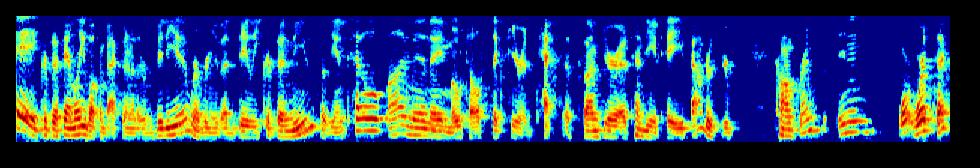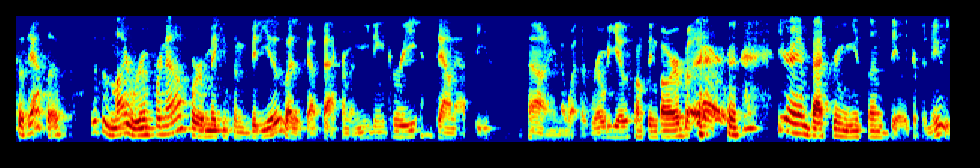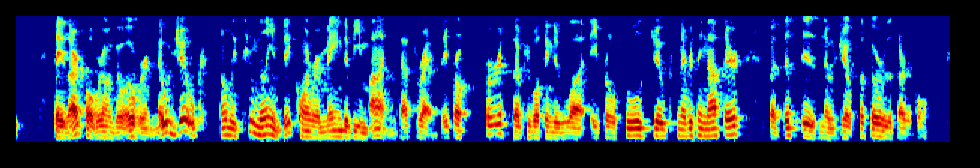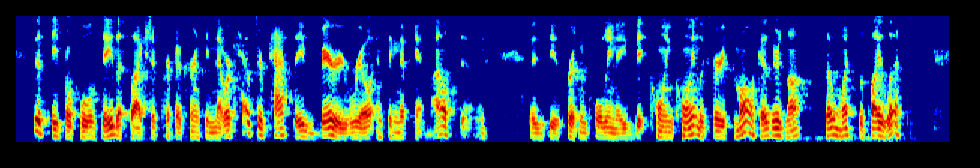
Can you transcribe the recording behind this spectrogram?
Hey, crypto family, welcome back to another video. We're bringing you the daily crypto news. As you can tell, I'm in a Motel 6 here in Texas because I'm here attending a founders group conference in Fort Worth, Texas. Yeah, so this is my room for now for making some videos. I just got back from a meet and greet down at the, I don't even know what, the rodeo something bar, but here I am back bringing you some daily crypto news. Today's article, we're going to go over, no joke, only 2 million Bitcoin remain to be mined. That's right. It's April 1st, so people think there's a lot of April Fool's jokes and everything out there, but this is no joke. Let's go over this article. This April Fool's Day, the flagship cryptocurrency network has surpassed a very real and significant milestone. As you see, this person's holding a Bitcoin coin, looks very small because there's not so much supply left.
